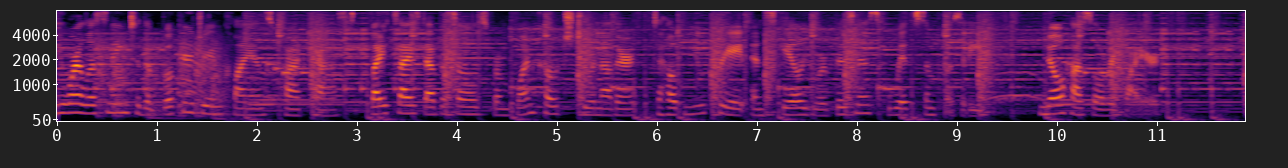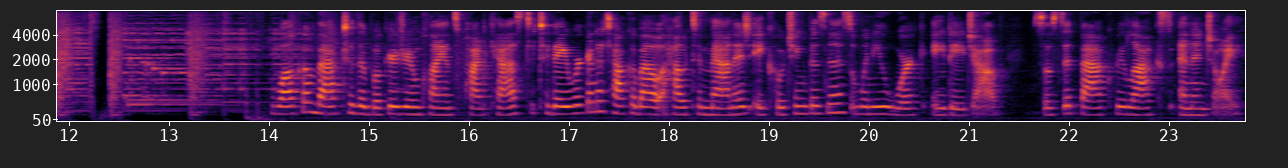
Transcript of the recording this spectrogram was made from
You are listening to the Book Your Dream Clients podcast, bite sized episodes from one coach to another to help you create and scale your business with simplicity. No hustle required. Welcome back to the Book Your Dream Clients podcast. Today we're going to talk about how to manage a coaching business when you work a day job. So sit back, relax, and enjoy.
